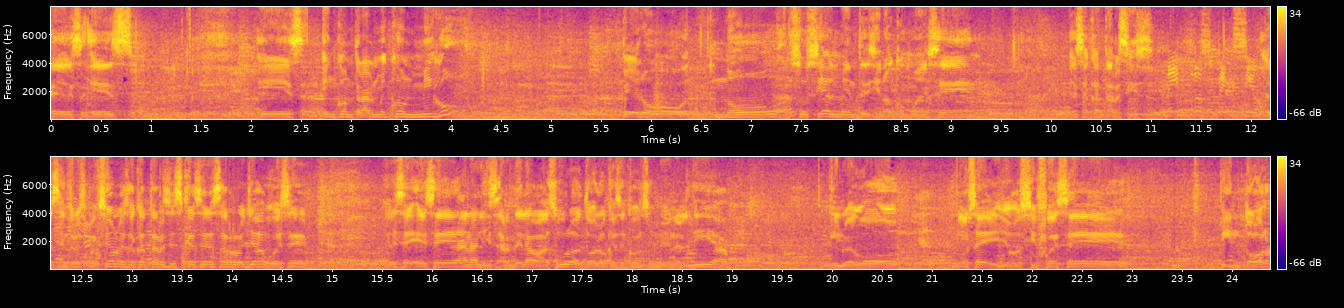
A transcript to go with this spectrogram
es, es, es encontrarme conmigo, pero no socialmente, sino como ese, esa catarsis. Una introspección. Esa introspección o esa catarsis que se desarrolla o ese, ese, ese analizar de la basura, de todo lo que se consumió en el día. Y luego, no sé, yo si fuese pintor,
